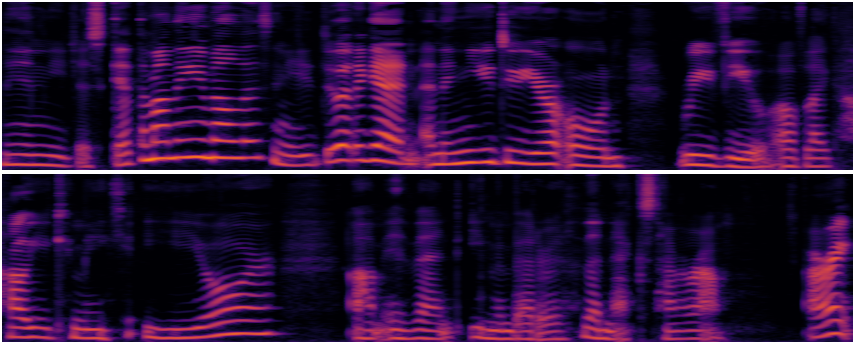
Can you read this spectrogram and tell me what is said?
Then you just get them on the email list and you do it again. And then you do your own review of like how you can make your um, event even better the next time around. All right.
